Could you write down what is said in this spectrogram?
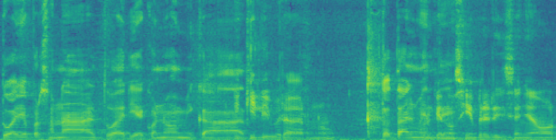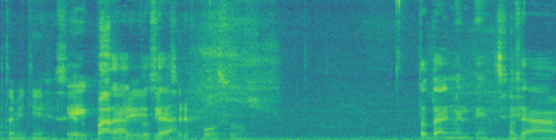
Tu área personal, tu área económica. Equilibrar, ¿no? Totalmente. Porque no siempre eres diseñador, también tienes que ser padre, tienes que ser esposo. Totalmente. O sea,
